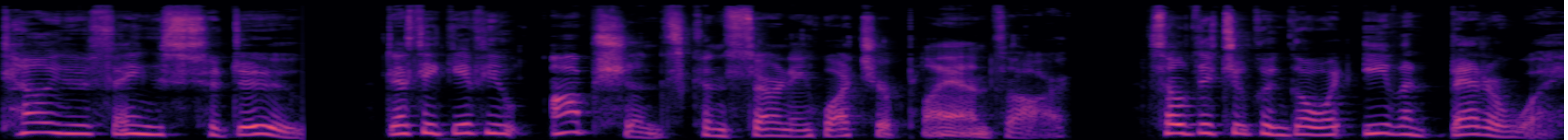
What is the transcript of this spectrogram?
tell you things to do? Does he give you options concerning what your plans are so that you can go an even better way?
